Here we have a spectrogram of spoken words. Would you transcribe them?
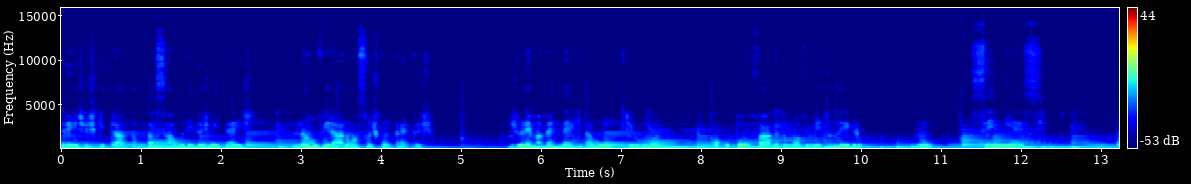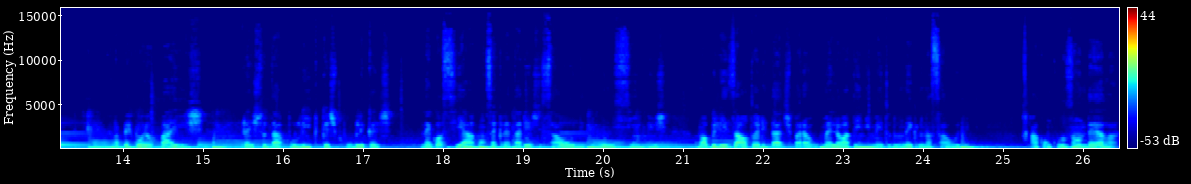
trechos que tratam da saúde em 2010 não viraram ações concretas. Jurema Werneck, da ONG Crioula, ocupou vaga do movimento negro no CNS. Ela percorreu o país para estudar políticas públicas, negociar com secretarias de saúde de municípios, mobilizar autoridades para o melhor atendimento do negro na saúde. A conclusão dela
